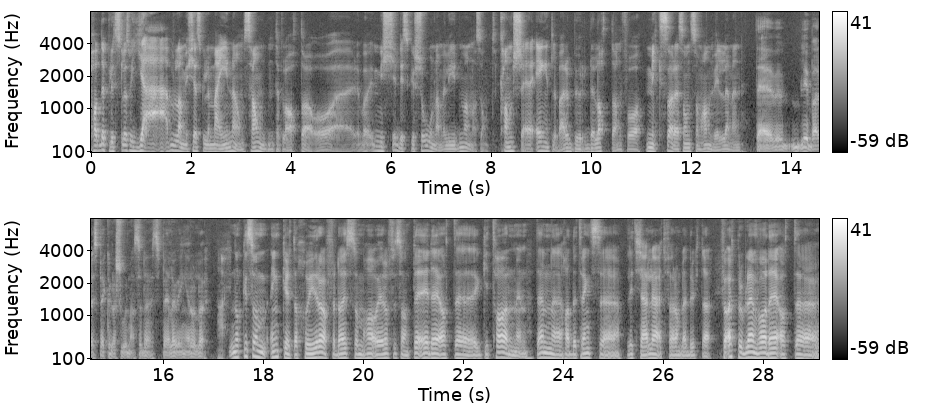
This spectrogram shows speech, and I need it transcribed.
hadde jeg plutselig så jævla mye jeg skulle mene om sounden til plata. Og eh, det var mye diskusjoner med lydmann og sånt. Kanskje jeg egentlig bare burde latt han få miksa det sånn som han ville, men Det blir bare spekulasjoner, så det spiller jo ingen rolle. Nei. Noe som enkelt å høre for de som har ører for sånt, det er det at uh, gitaren min Den uh, hadde trengt seg litt kjærlighet før han ble brukt der. For et problem var det at eh,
